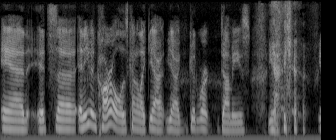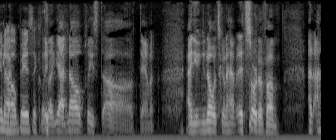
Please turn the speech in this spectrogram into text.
and it's uh, and even Carl is kind of like, yeah, yeah, good work, dummies, Yeah. yeah. you know, basically. He's like, yeah, no, please, oh, damn it. And you, you know what's going to happen. It's sort of, um, and I,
